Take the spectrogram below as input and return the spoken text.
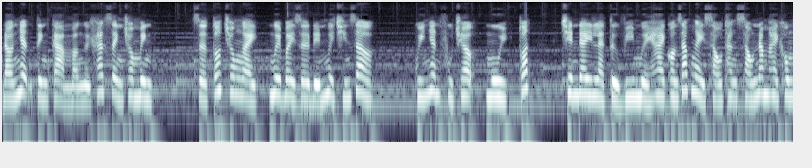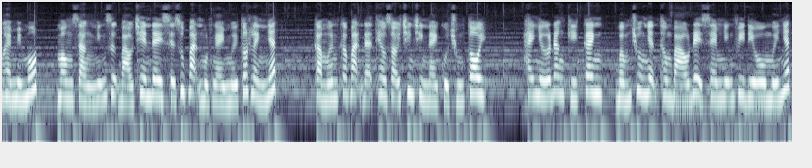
đón nhận tình cảm mà người khác dành cho mình. Giờ tốt trong ngày, 17 giờ đến 19 giờ. Quý nhân phù trợ, mùi, tuất. Trên đây là tử vi 12 con giáp ngày 6 tháng 6 năm 2021. Mong rằng những dự báo trên đây sẽ giúp bạn một ngày mới tốt lành nhất. Cảm ơn các bạn đã theo dõi chương trình này của chúng tôi. Hãy nhớ đăng ký kênh, bấm chuông nhận thông báo để xem những video mới nhất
